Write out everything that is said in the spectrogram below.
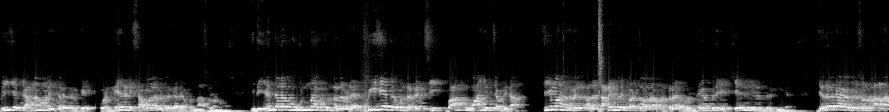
பிஜேபி அண்ணாமலை தலைவருக்கு ஒரு நேரடி சவாலை விட்டுருக்காரு அப்படின்னு தான் சொல்லணும். இது எந்த அளவுக்கு உண்மை அப்படின்றத விட பிஜேபி அப்படின்ற கட்சி வாக்கு வாங்கிருச்சு அப்படின்னா சீமானவர்கள் அதை நடைமுறைப்படுத்துவாரா அப்படின்ற ஒரு மிகப்பெரிய கேள்வி இருந்திருக்குங்க. எதற்காக இப்படி சொல்றாங்கன்னா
